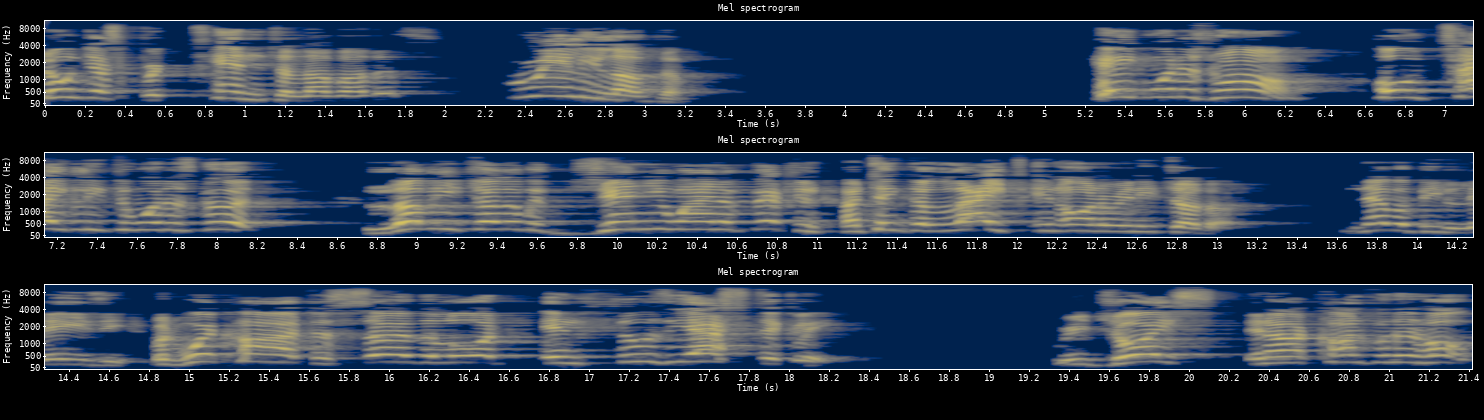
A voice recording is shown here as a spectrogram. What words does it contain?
Don't just pretend to love others. Really love them. Hate what is wrong. Hold tightly to what is good. Love each other with genuine affection and take delight in honoring each other. Never be lazy, but work hard to serve the Lord enthusiastically. Rejoice in our confident hope.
